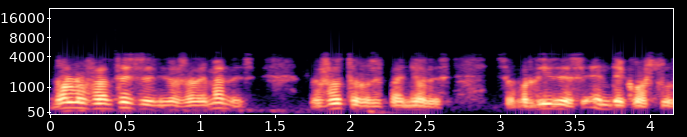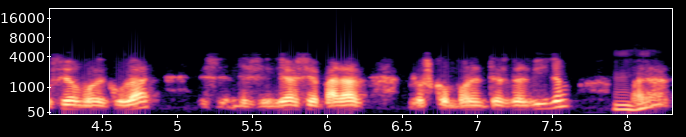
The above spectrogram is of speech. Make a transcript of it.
no los franceses ni los alemanes nosotros los españoles somos líderes en deconstrucción molecular es en definitiva separar los componentes del vino para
